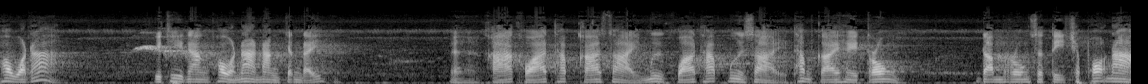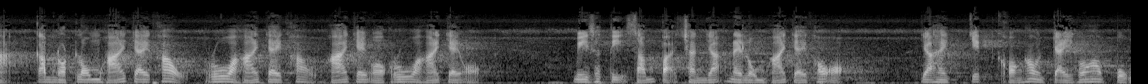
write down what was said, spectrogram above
ภาวนาวิธีนั่งภาวนานั่งจังไหนขาขวาทับขาซ้าย มือขวาทับมือซ้ายทำกายให้ตรงดำรงสติเฉพาะหน้ากำหนดลมหายใจเข้า รู้ว่าหายใจเข้า หายใจออกรู้ว่าหายใจออก มีสติสัมปชัญญะในลมหายใจเขาออก อย่าให้จิตของเข้าใจของเข้าปุ่ง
